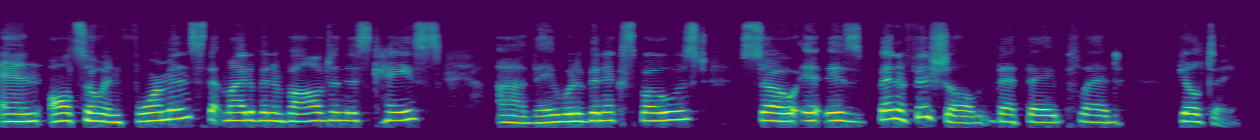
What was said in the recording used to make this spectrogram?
and also informants that might have been involved in this case, uh, they would have been exposed. So it is beneficial that they pled guilty.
